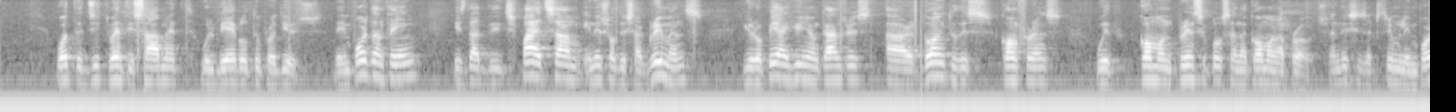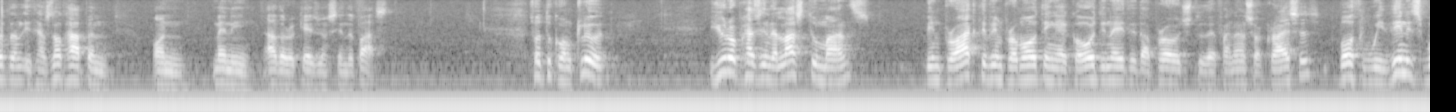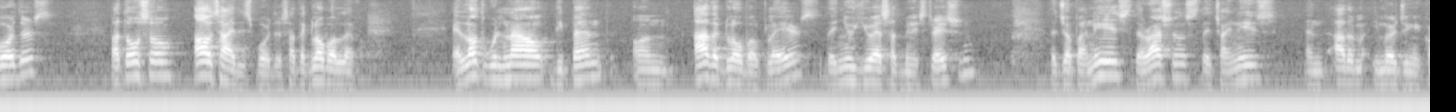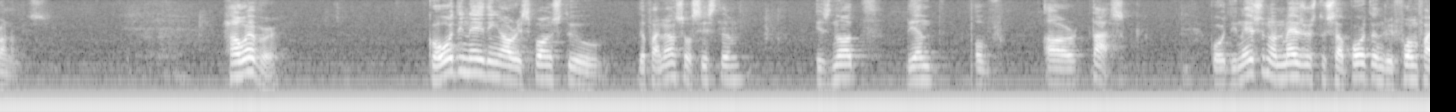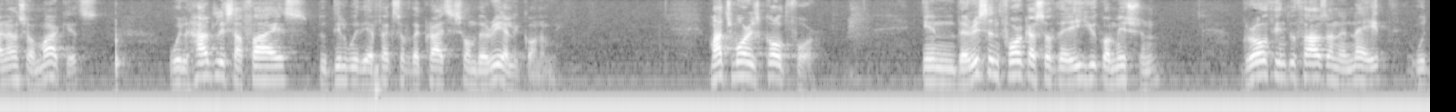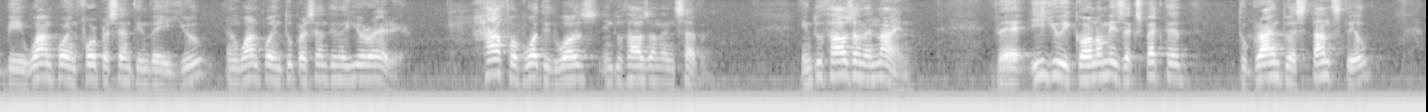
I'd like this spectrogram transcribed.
what the G20 summit will be able to produce. The important thing is that despite some initial disagreements, European Union countries are going to this conference with common principles and a common approach. And this is extremely important. It has not happened on many other occasions in the past. So to conclude, Europe has in the last two months been proactive in promoting a coordinated approach to the financial crisis, both within its borders, but also outside its borders at the global level. A lot will now depend on other global players, the new US administration, the Japanese, the Russians, the Chinese, and other emerging economies. However, coordinating our response to the financial system is not the end of our task. Coordination on measures to support and reform financial markets will hardly suffice to deal with the effects of the crisis on the real economy. Much more is called for. In the recent forecast of the EU Commission, growth in 2008 would be 1.4% in the EU and 1.2% in the euro area, half of what it was in 2007. In 2009, the EU economy is expected to grind to a standstill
